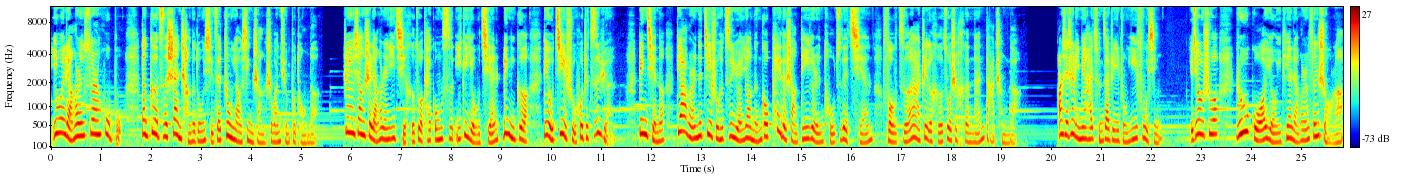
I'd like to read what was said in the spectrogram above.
因为两个人虽然互补，但各自擅长的东西在重要性上是完全不同的。这就像是两个人一起合作开公司，一个有钱，另一个得有技术或者资源，并且呢，第二个人的技术和资源要能够配得上第一个人投资的钱，否则啊，这个合作是很难达成的。而且这里面还存在着一种依附性。也就是说，如果有一天两个人分手了，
